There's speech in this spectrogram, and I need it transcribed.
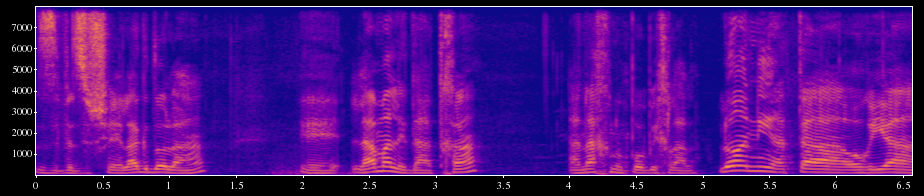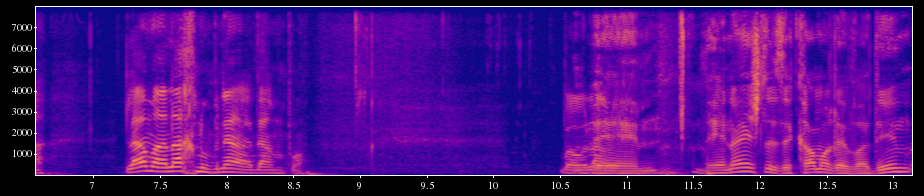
וזו שאלה גדולה, אה, למה לדעתך אנחנו פה בכלל? לא אני, אתה, אוריה, למה אנחנו בני האדם פה? בעולם. בעיניי יש לזה כמה רבדים,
